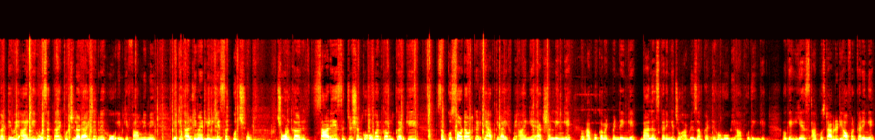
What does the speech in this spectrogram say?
करते हुए आएँगे हो सकता है कुछ लड़ाई झगड़े हो इनके फैमिली में लेकिन अल्टीमेटली ये सब कुछ छोड़कर सारे सिचुएशन को ओवरकम करके सब कुछ सॉर्ट आउट करके आपकी लाइफ में आएँगे एक्शन लेंगे आपको कमिटमेंट देंगे बैलेंस करेंगे जो आप डिजर्व करते हो वो भी आपको देंगे ओके okay? यस yes, आपको स्टेबिलिटी ऑफ़र करेंगे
